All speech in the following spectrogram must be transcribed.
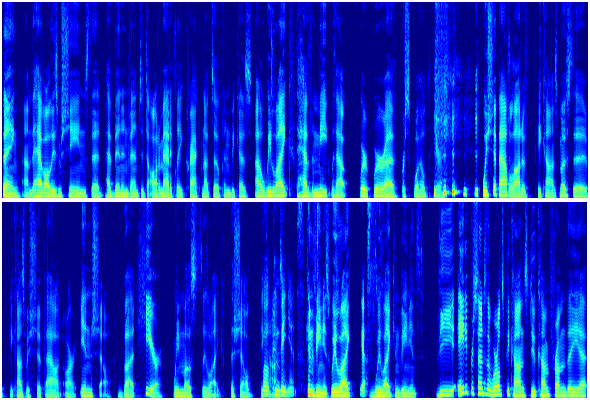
thing. Um, they have all these machines that have been invented to automatically crack nuts open because uh, we like to have the meat without. We're we're uh, we're spoiled here. we ship out a lot of pecans. Most of the pecans we ship out are in shell, but here we mostly like the shelled pecans. well, convenience. Convenience. We like Yes. we like convenience. The 80% of the world's pecans do come from the uh,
